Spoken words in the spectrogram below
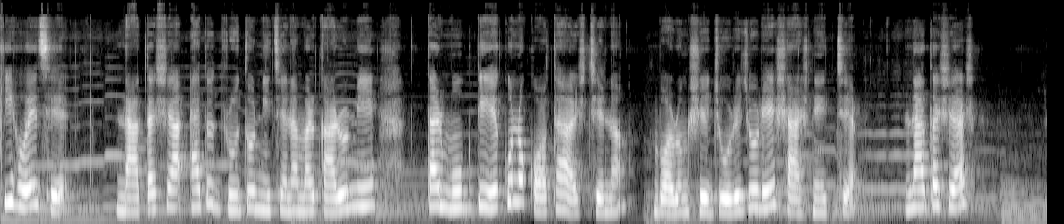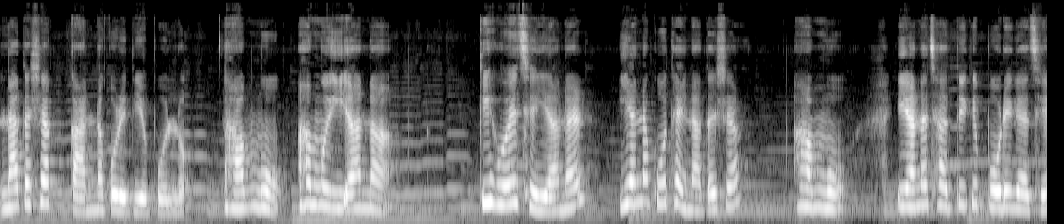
কি হয়েছে? নাতাশা এত দ্রুত নিচে নামার কারণে তার মুখ দিয়ে কোনো কথা আসছে না, বরং সে জোরে জোরে শ্বাস নিচ্ছে। নাতাশা নাতাশা কান্না করে দিয়ে বলল হাম্মু হাম্মু ইয়ানা। কি হয়েছে ইয়ানার? ইয়ানা কোথায় নাতাশা? হাম্মু ইয়ানা ছাদ থেকে পড়ে গেছে।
